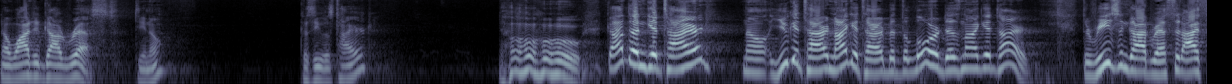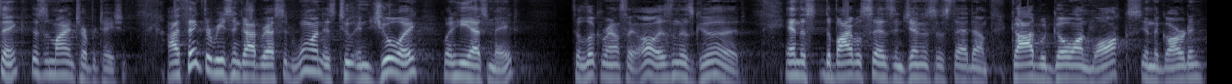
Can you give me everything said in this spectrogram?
Now, why did God rest? Do you know? Because he was tired? No, God doesn't get tired. No, you get tired and I get tired, but the Lord does not get tired. The reason God rested, I think, this is my interpretation, I think the reason God rested, one, is to enjoy what he has made to look around and say, oh, isn't this good? And this, the Bible says in Genesis that um, God would go on walks in the garden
